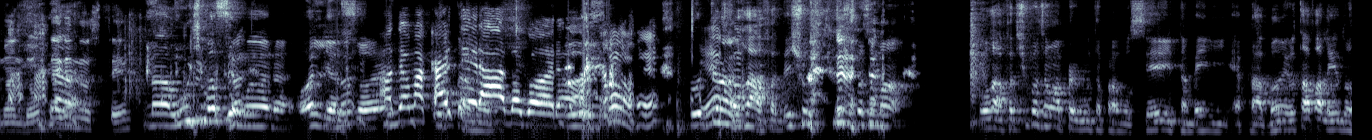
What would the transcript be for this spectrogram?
Mandou um pega meus tempos. Na última semana, olha só. Ah, deu uma carteirada agora. É. Então, Rafa, deixa eu, deixa eu fazer uma. Ô, Rafa, deixa eu fazer uma pergunta para você e também é para a Van. Eu estava lendo a,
